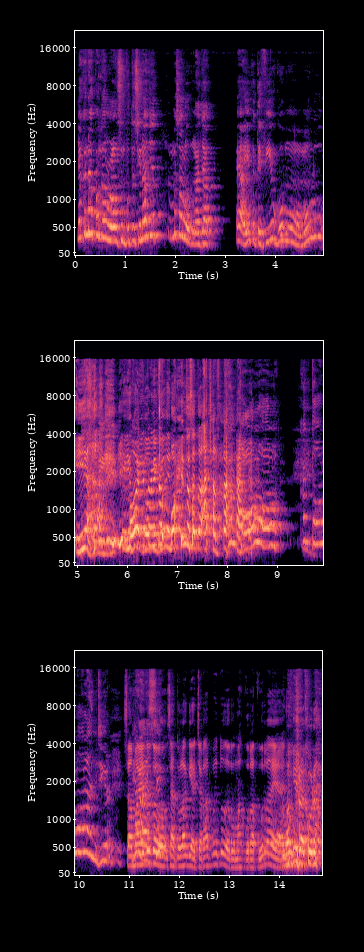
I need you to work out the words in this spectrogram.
Ya kenapa nggak lu langsung putusin aja? Masa lu ngajak, eh ayo ke TV yuk, gue mau ngomong lu. Iya. Iya, oh yang itu gua itu pikirin. oh itu satu acara Kan tolol, kan tolol anjir. Sama Ya itu sih? tuh satu lagi acara apa itu rumah kura-kura ya. Rumah kura-kura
